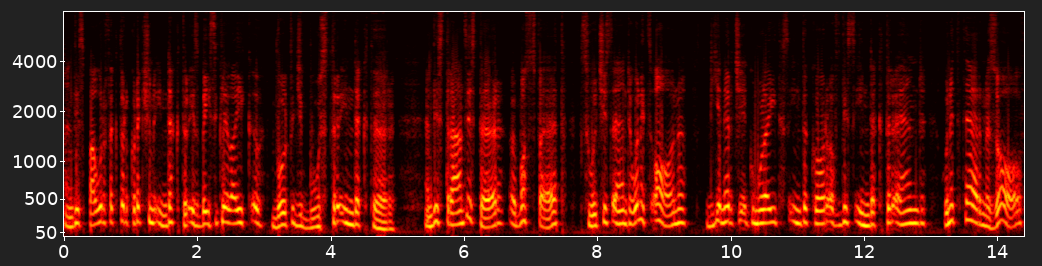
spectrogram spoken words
And this power factor correction inductor is basically like a voltage booster inductor. And this transistor, a MOSFET, switches and when it's on, the energy accumulates in the core of this inductor and when it turns off,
